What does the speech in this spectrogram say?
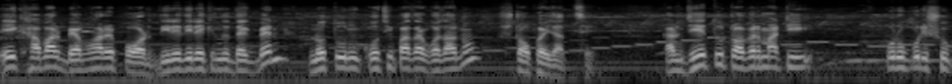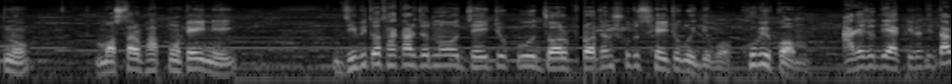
এই খাবার ব্যবহারের পর ধীরে ধীরে কিন্তু দেখবেন নতুন কচি পাতা গজানো স্টপ হয়ে যাচ্ছে। কারণ যেহেতু টবের মাটি পুরোপুরি শুকনো, মশার ভাব মোটেই নেই, জীবিত থাকার জন্য যেইটুকু জল প্রয়োজন শুধু সেইটুকুই দিব, খুবই কম। আগে যদি এক লিটার দিতাম,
